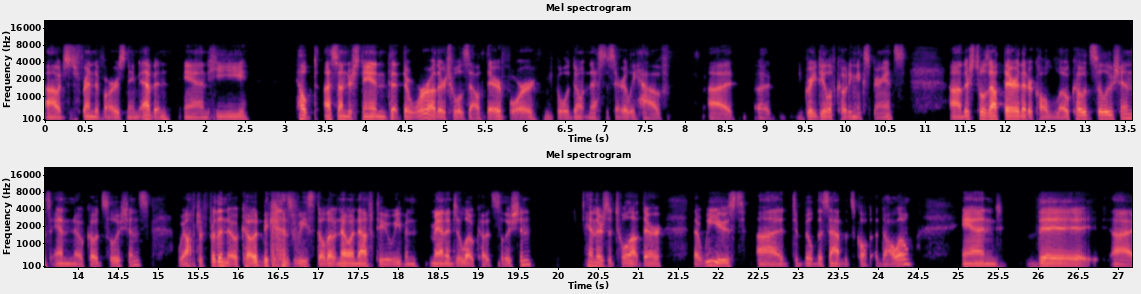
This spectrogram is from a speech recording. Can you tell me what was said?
uh, which is a friend of ours named Evan, and he helped us understand that there were other tools out there for people who don't necessarily have uh, a great deal of coding experience. Uh, there's tools out there that are called low code solutions and no code solutions. We opted for the no code because we still don't know enough to even manage a low code solution. And there's a tool out there that we used uh, to build this app that's called Adalo. And the uh,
